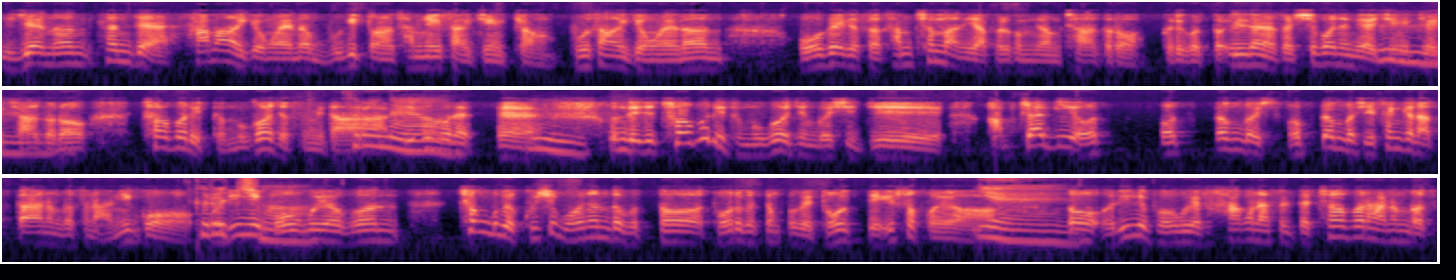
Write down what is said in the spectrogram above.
이제는 현재 사망의 경우에는 무기 또는 3년 이상의 징역형, 부상의 경우에는 500에서 3천만 원 이하 벌금형 차하도록 그리고 또 1년에서 15년 이하의 징역형이 음. 차하도록 처벌이 더 무거워졌습니다. 그러네요. 이 부분에 예. 음. 근데 이제 처벌이 더 무거워진 것이지 갑자기 어, 어떤 것이 없던 것이 생겨났다는 것은 아니고 그렇죠. 어린이 보호구역은 1995년도부터 도로교통법에 도입돼 있었고요. 예. 또 어린이 보호구역에서 사고 났을 때 처벌하는 것은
